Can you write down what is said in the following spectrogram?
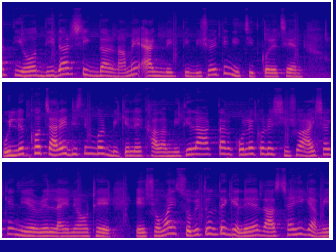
আত্মীয় দিদার শিকদার নামে এক ব্যক্তি বিষয়টি নিশ্চিত করেছেন। উল্লেখ্য, চারই ডিসেম্বর বিকেলে খালা মিথিলা আক্তার কোলে করে শিশু আয়শাকে নিয়ে রেল লাইনে ওঠে। এ সময় ছবি তুলতে গেলে রাজশাহীগামী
